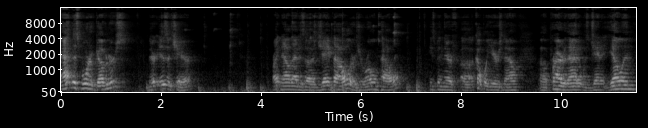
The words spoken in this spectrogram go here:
At this Board of Governors, there is a chair. Right now, that is uh, Jay Powell or Jerome Powell. He's been there uh, a couple years now. Uh, prior to that, it was Janet Yellen.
